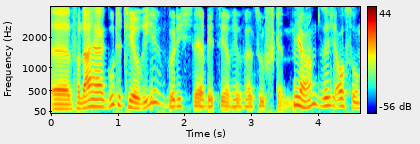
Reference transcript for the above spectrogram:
Äh, von daher, gute Theorie, würde ich der BC auf jeden Fall zustimmen. ja, sehe ich auch so.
